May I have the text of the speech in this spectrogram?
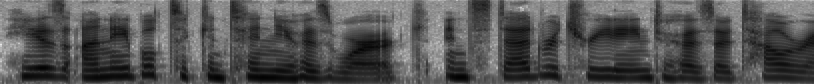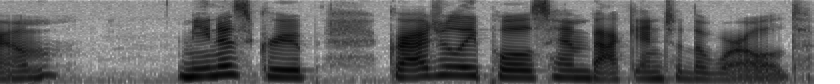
He is unable to continue his work, instead, retreating to his hotel room. Mina's group gradually pulls him back into the world.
